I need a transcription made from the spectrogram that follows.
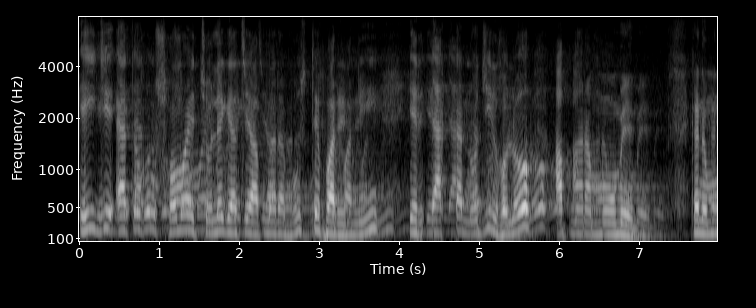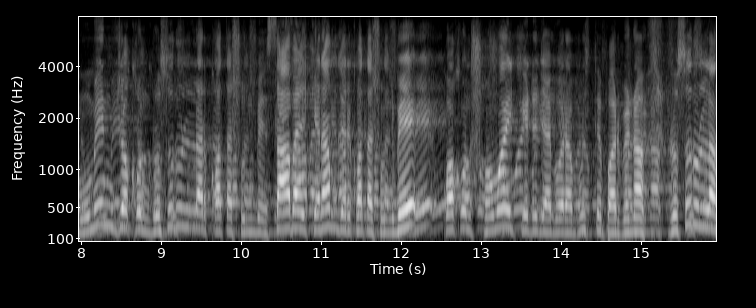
এই যে এতক্ষণ সময় চলে গেছে, আপনারা বুঝতে পারেননি, এর একটা নজির হলো আপনারা মোমেন। কেন মোমেন যখন রসুল্লাহর কথা শুনবে সাহাবাই কেরামদের কথা শুনবে কখন সময় কেটে যাবে ওরা বুঝতে পারবে না। রসুল্লাহ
